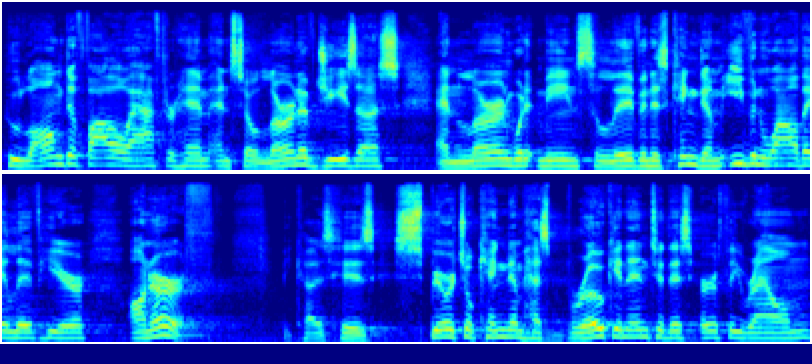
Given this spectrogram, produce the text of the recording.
who long to follow after him and so learn of Jesus and learn what it means to live in his kingdom, even while they live here on earth because his spiritual kingdom has broken into this earthly realm,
